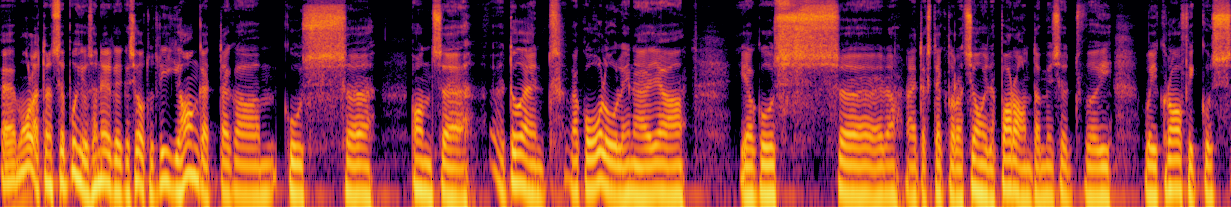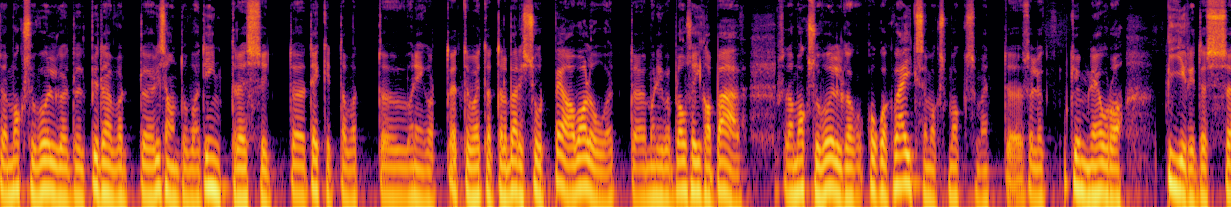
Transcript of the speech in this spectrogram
ma oletan, et see põhjus on eelkõige seotud riigihangetega, kus äh, on see tõend väga oluline ja, ja kus äh, noh, näiteks deklaratsioonide parandamised või, või graafikus maksuvõlgadelt pidevalt lisanduvad intressid tekitavad mõnikord ettevõtjatele päris suurt peavalu, et mõni peab lausa iga päev seda maksuvõlga kogu aeg väiksemaks maksma, et selle kümne euro piiridesse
